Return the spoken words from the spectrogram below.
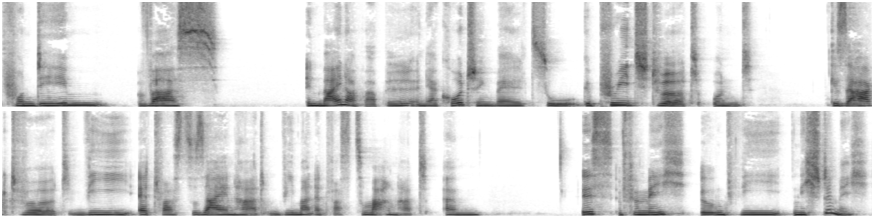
von dem, was in meiner Bubble, in der Coaching-Welt so gepreacht wird und gesagt wird, wie etwas zu sein hat und wie man etwas zu machen hat, ähm, ist für mich irgendwie nicht stimmig.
